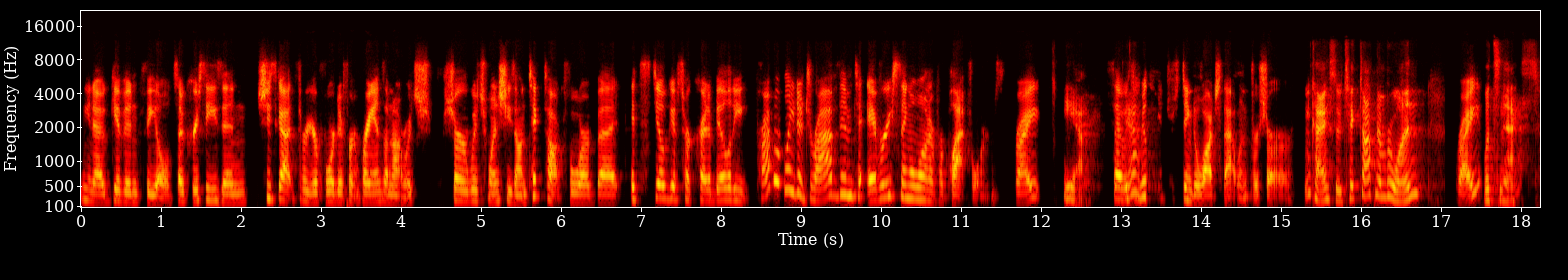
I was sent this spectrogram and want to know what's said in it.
you know, given field. So Chrissy's in, she's got three or four different brands. I'm not which, sure which one she's on TikTok for, but it still gives her credibility, probably to drive them to every single one of her platforms, right? Yeah. So it's yeah. really interesting to watch that one for sure. Okay. So TikTok number one. Right. What's next?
